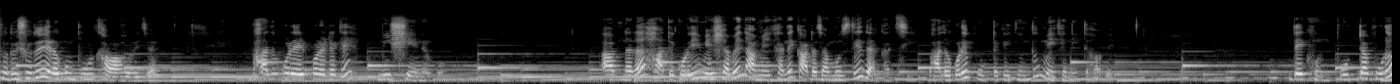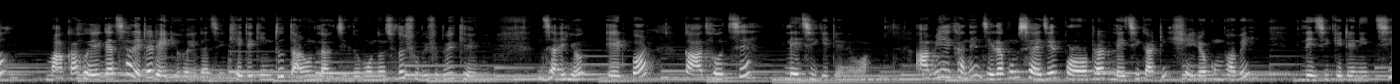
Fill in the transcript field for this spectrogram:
শুধু শুধু এরকম পুর খাওয়া হয়ে যায়। ভালো করে এরপর এটাকে মিশিয়ে নেব। আপনারা হাতে করেই মেশাবেন, আমি এখানে কাঁটা চামচ দিয়ে দেখাচ্ছি। ভালো করে পুরটাকে কিন্তু মেখে নিতে হবে। দেখুন, পুরটা পুরো মাখা হয়ে গেছে আর এটা রেডি হয়ে গেছে। খেতে কিন্তু দারুণ লাগছিল, মনে হচ্ছিল শুধু শুধুই খেয়ে নিই। যাই হোক, এরপর কাজ হচ্ছে লেচি কেটে নেওয়া। আমি এখানে যেরকম সাইজের পরোটার লেচি কাটি সেই রকমভাবেই লেচি কেটে নিচ্ছি।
